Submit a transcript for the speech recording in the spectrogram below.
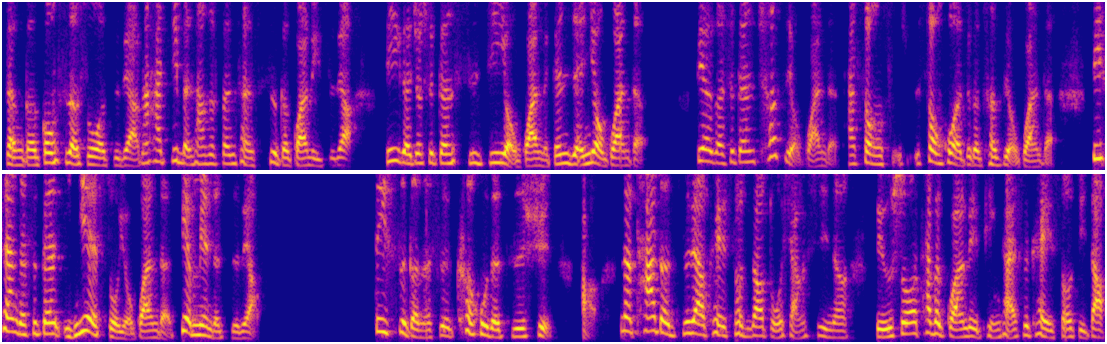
整个公司的所有资料。那它基本上是分成四个管理资料。第一个就是跟司机有关的，跟人有关的；第二个是跟车子有关的，他送送货的这个车子有关的；第三个是跟营业所有关的，店面的资料；第四个呢是客户的资讯。好，那它的资料可以收集到多详细呢？比如说，它的管理平台是可以收集到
